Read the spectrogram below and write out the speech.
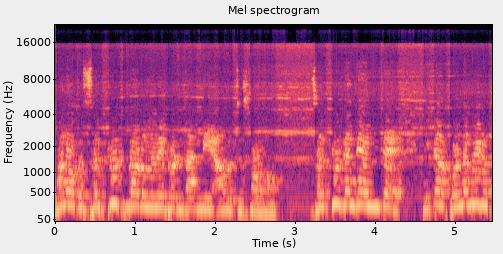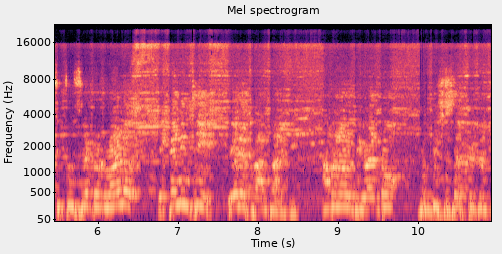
మనం ఒక సర్క్యూట్ మోడల్ అనేటువంటి దాన్ని ఆలోచిస్తా ఉన్నాం. సర్క్యూట్ అంటే ఏంటంటే ఇక్కడ కొండ మీద వచ్చి చూసినటువంటి వాళ్ళు ఇక్కడి నుంచి? వేరే ప్రాంతాలకి అమరావతికి వెళ్ళటం బుద్ధిస్ట్ సర్క్యూట్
